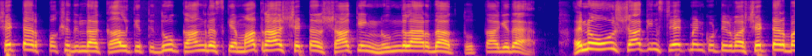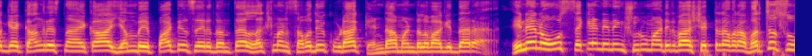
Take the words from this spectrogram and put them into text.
ಶೆಟ್ಟರ್ ಪಕ್ಷದಿಂದ ಕಾಲ್ ಕಿತ್ತಿದ್ದು ಕಾಂಗ್ರೆಸ್ಗೆ ಮಾತ್ರ ಶೆಟ್ಟರ್ ಶಾಕಿಂಗ್ ನುಂಗಲಾರದ ತುತ್ತಾಗಿದೆ. ಇನ್ನು ಶಾಕಿಂಗ್ ಸ್ಟೇಟ್ಮೆಂಟ್ ಕೊಟ್ಟಿರುವ ಶೆಟ್ಟರ್ ಬಗ್ಗೆ ಕಾಂಗ್ರೆಸ್ ನಾಯಕ ಎಂ ಬಿ ಪಾಟೀಲ್ ಸೇರಿದಂತೆ ಲಕ್ಷ್ಮಣ್ ಸವದಿ ಕೂಡ ಕೆಂಡಾಮಂಡಲವಾಗಿದ್ದಾರೆ. ಇನ್ನೇನು ಸೆಕೆಂಡ್ ಇನ್ನಿಂಗ್ ಶುರು ಮಾಡಿರುವ ಶೆಟ್ಟರ್ ಅವರ ವರ್ಚಸ್ಸು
